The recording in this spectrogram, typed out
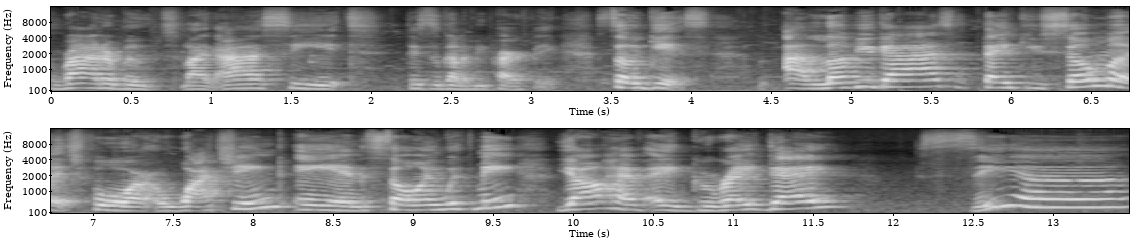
rider boots. Like I see it. This is to be perfect. So yes, I love you guys. Thank you so much for watching and sewing with me. Y'all have a great day. See ya.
